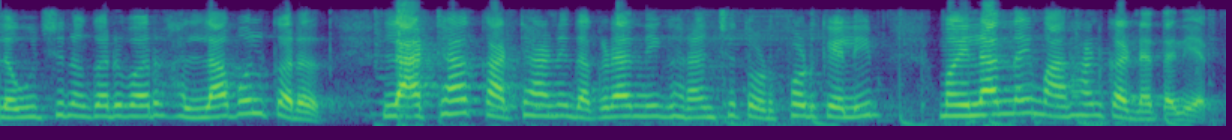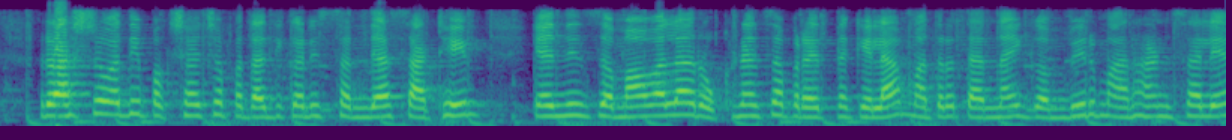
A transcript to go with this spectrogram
लवजीनगरवर हल्लाबोल करत लाठ्या काठ्या आणि दगडांनी घरांची तोडफोड केली. महिलांनाही मारहाण करण्यात आली आहे. राष्ट्रवादी पक्षाच्या पदाधिकारी संध्या साठे यांनी जमावाला रोखण्याचा प्रयत्न केला मात्र त्यांनाही गंभीर मारहाण झाली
